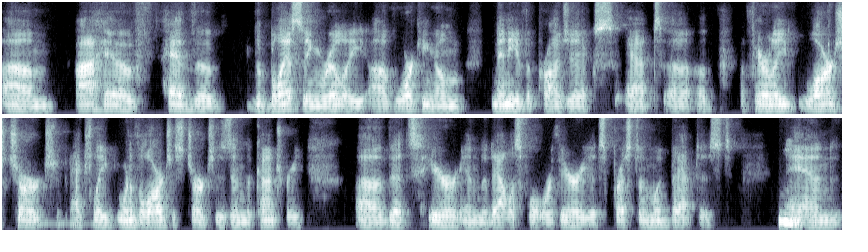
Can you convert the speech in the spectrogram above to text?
um, I have had the the blessing really of working on many of the projects at uh, a, a, fairly large church, actually one of the largest churches in the country, uh, that's here in the Dallas Fort Worth area. It's Prestonwood Baptist. Mm-hmm. And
